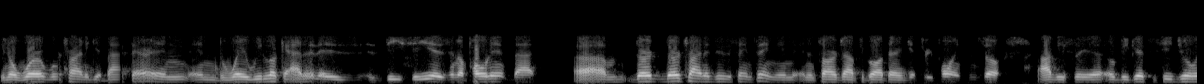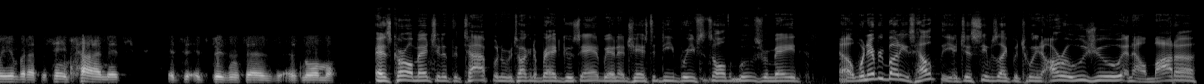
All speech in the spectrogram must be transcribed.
you know, we're we're trying to get back there, and and the way we look at it is is DC is an opponent that um, they're they're trying to do the same thing, and, and it's our job to go out there and get three points. And so, obviously, it would be good to see Julian, but at the same time, it's it's it's business as as normal. As Carl mentioned at the top when we were talking to Brad Guzan, we had a chance to debrief since all the moves were made. Uh, when everybody's healthy, it just seems like between Araujo and Almada,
